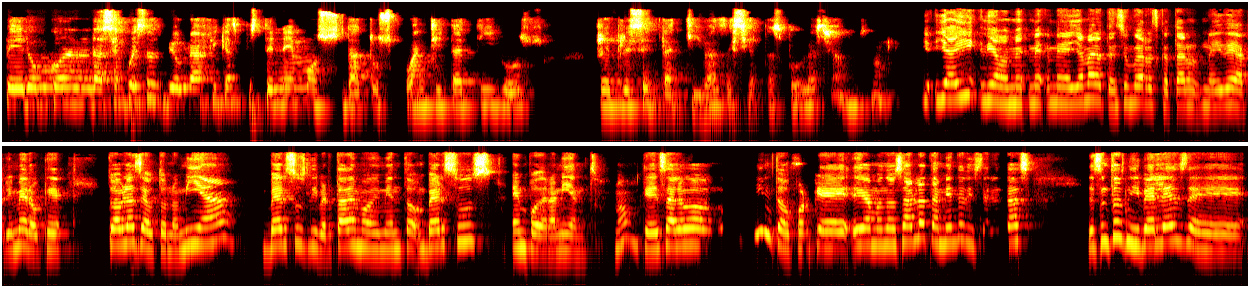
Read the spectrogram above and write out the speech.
pero con las encuestas biográficas pues tenemos datos cuantitativos representativas de ciertas poblaciones, ¿no? Y, ahí, digamos, me, me llama la atención, voy a rescatar una idea. Primero, que tú hablas de autonomía versus libertad de movimiento versus empoderamiento, ¿no? Que es algo porque, digamos, nos habla también de distintas, distintos niveles de,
